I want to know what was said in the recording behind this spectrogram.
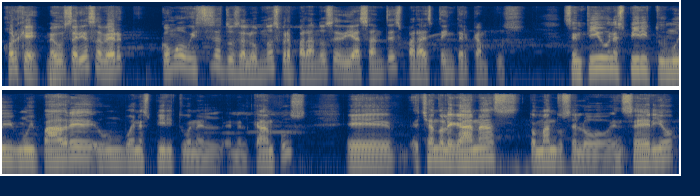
Jorge, me gustaría saber cómo viste a tus alumnos preparándose días antes para este intercampus. Sentí un espíritu muy, muy padre, un buen espíritu en el, en el campus, eh, echándole ganas, tomándoselo en serio.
